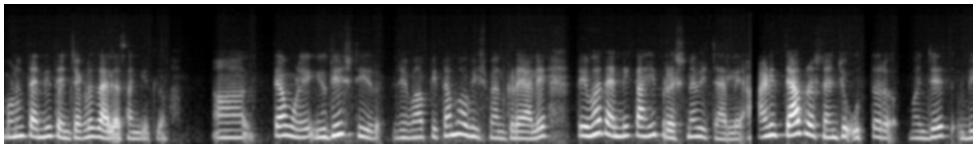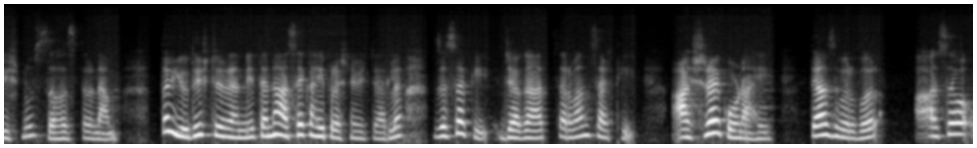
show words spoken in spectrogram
म्हणून त्यांनी त्यांच्याकडे जायला सांगितलं. त्यामुळे युधिष्ठिर जेव्हा पितामह भीष्मांकडे आले तेव्हा त्यांनी काही प्रश्न विचारले. आणि त्या प्रश्नांची उत्तरं म्हणजेच विष्णू सहस्त्रनाम तर युधिष्ठिरांनी त्यांना असे काही प्रश्न विचारलं जसं की जगात सर्वांसाठी आश्रय कोण आहे? त्याचबरोबर असं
